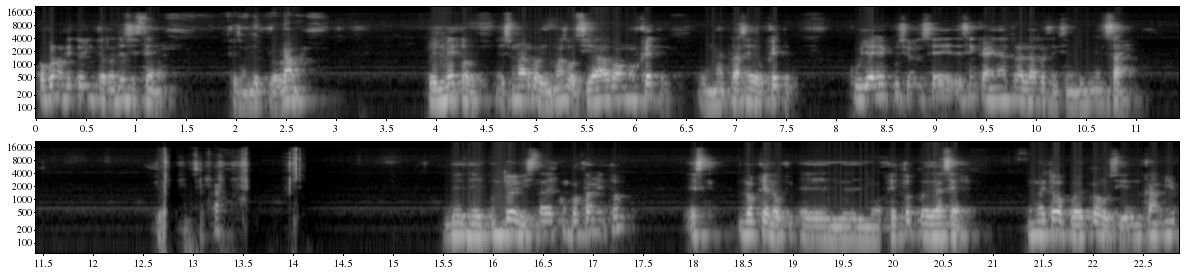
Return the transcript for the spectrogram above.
O con objetos internos del sistema, que son del programa. El método es un algoritmo asociado a un objeto una clase de objeto, cuya ejecución se desencadena tras la recepción de un mensaje. Desde el punto de vista del comportamiento, es lo que el objeto puede hacer. Un método puede producir un cambio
